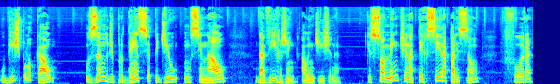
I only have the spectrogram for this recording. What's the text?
O bispo local, usando de prudência, pediu um sinal da Virgem ao indígena, que somente na terceira aparição fora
